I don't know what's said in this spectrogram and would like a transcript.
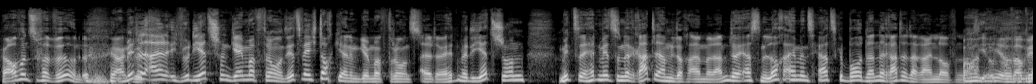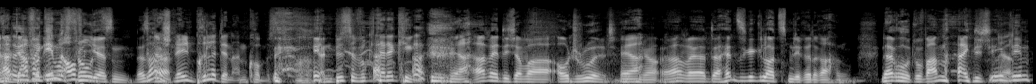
Hör auf uns zu verwirren. Ja. Mittelalter, ich würde jetzt schon Game of Thrones. Jetzt wäre ich doch gerne im Game of Thrones, Alter. Hätten wir die jetzt schon mit so, hätten wir jetzt so eine Ratte, haben die doch einmal. Da haben die doch erst ein Loch einmal ins Herz gebohrt, dann eine Ratte da reinlaufen lassen. nee, und aber dann hat er die darf von innen aufgegessen. Das Mit einer schnellen Brille denn ankommst, dann bist du wirklich der King. ja. Da werde ich aber outruled. Ja. ja. weil da hätten sie geglotzt mit ihre Drachen. Na gut, wo waren wir eigentlich stehen geblieben?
